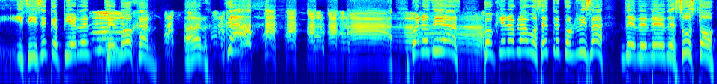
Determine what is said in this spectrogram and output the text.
y si dicen que pierden, se enojan. A ver. Buenos días. ¿Con quién hablamos? Entre con risa de, de, de, de susto.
